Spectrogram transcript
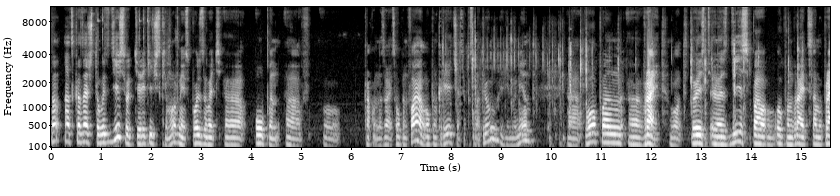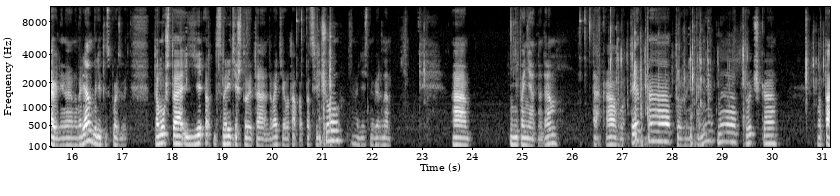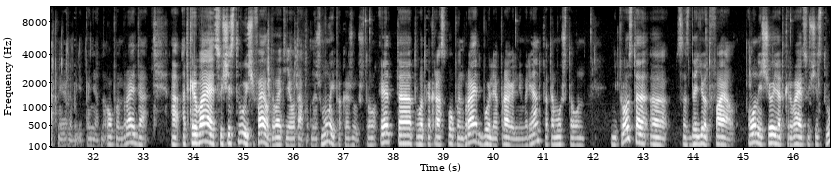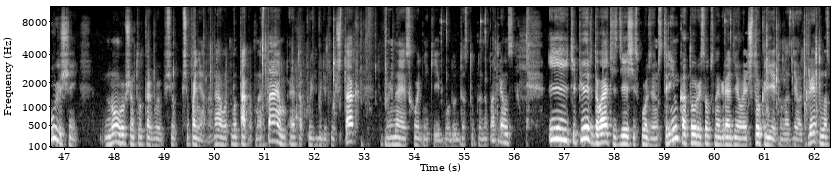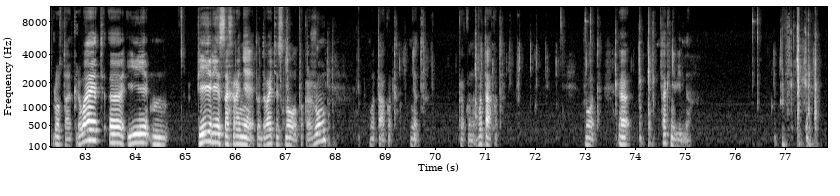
Но надо сказать, что вот здесь вот теоретически можно использовать э, open, э, как он называется, open file, open create. Сейчас я посмотрю, один момент. Э, open э, write. Вот. То есть э, здесь по open write самый правильный, наверное, вариант будет использовать. Потому что, смотрите, что это. Давайте я вот так вот подсвечу. Здесь, наверное, а, непонятно, да? Так, а вот это тоже непонятно. Точка. Вот так, наверное, будет понятно. Open write, да. А, открывает существующий файл. Давайте я вот так вот нажму и покажу, что этот вот как раз Open write более правильный вариант, потому что он не просто э, создает файл, он еще и открывает существующий. Ну, в общем, тут как бы все, все понятно. Да? Вот, вот так вот мы оставим. Это пусть будет лучше так. Напоминаю, исходники будут доступны на Patreons. И теперь давайте здесь используем стрим, который, собственно говоря, делает. Что create у нас делает? Create у нас просто открывает э, и пересохраняет. Вот давайте снова покажу. Вот так вот. Нет. Как у нас? Вот так вот. Вот. Э, так не видно.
